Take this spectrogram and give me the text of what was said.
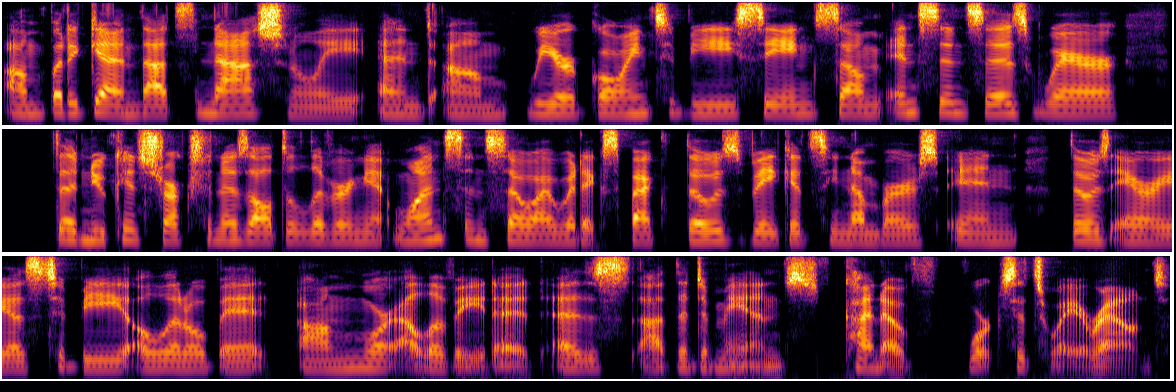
Um, but again, that's nationally. And um, we are going to be seeing some instances where the new construction is all delivering at once. And so I would expect those vacancy numbers in those areas to be a little bit um, more elevated as uh, the demand kind of works its way around.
